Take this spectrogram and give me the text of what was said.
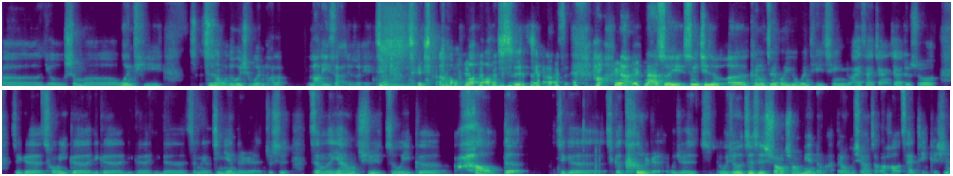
呃有什么问题，至少我都会去问他了。老丽莎就说：“哎，这这下好不好 是？这样子好。那那所以所以其实呃，可能最后一个问题，请老丽莎讲一下，就是说这个从一个一个一个一个这么有经验的人，就是怎么样去做一个好的这个这个客人？我觉得我觉得这是双双面的嘛。但我们希望找到好的餐厅，可是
